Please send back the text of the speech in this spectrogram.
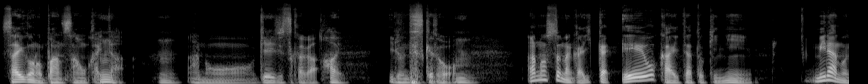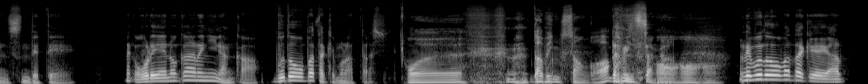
最後の晩餐を書いた、うんあのー芸術家がはい。いるんですけど、うん。あの人なんか一回絵を描いた時にミラノに住んでてなんかお礼の代わりになんかブドウ畑もらったらしい。へえ ダヴィンチさんが？ダ・ヴィンチさんはあが。でブドウ畑あって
